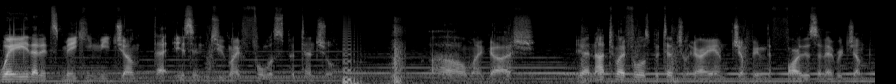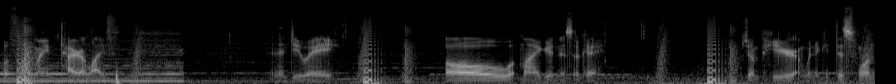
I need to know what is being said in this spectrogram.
way that it's making me jump that isn't to my fullest potential. Oh my gosh. Yeah, not to my fullest potential. Here I am jumping the farthest I've ever jumped before in my entire life. And then do a... Oh my goodness, okay. Jump here. I'm going to get this one.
